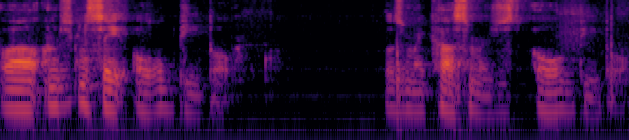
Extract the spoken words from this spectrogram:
Well, I'm just going to say old people. Those are my customers, just old people.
